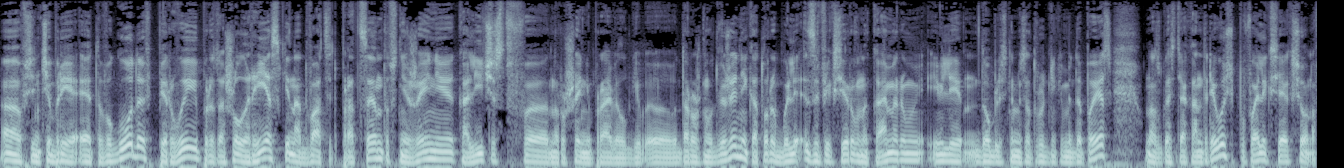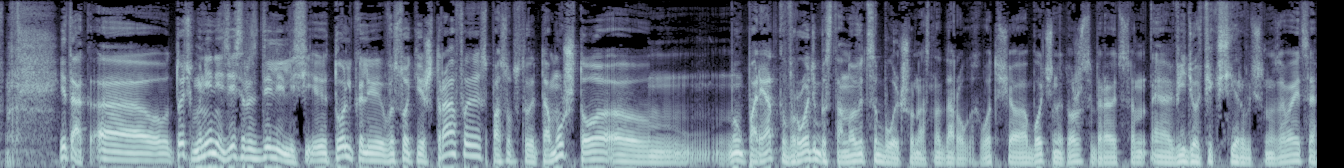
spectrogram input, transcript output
э, в сентябре этого года впервые произошел резкий на 20% снижение количеств нарушений правил дорожного движения, которые были зафиксированы камерами или доблестными сотрудниками ДПС. У нас в гостях Андрей Осипов и Алексей Аксенов. Итак, то есть мнения здесь разделились. Только ли высокие штрафы способствуют тому, что ну, порядка вроде бы становится становится больше у нас на дорогах. Вот еще обочины тоже собираются э, видео фиксировать, что называется,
